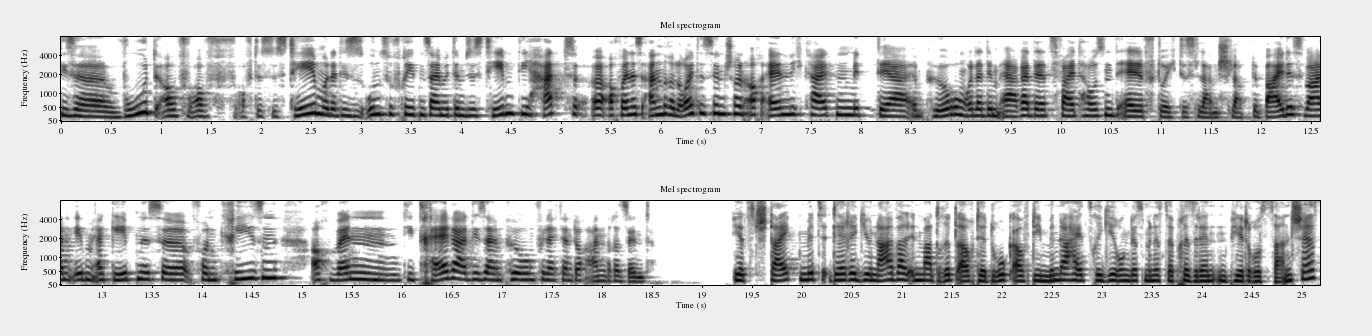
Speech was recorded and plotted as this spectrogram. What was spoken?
diese Wut auf, auf, auf das System oder dieses Unzufriedensein mit dem System, die hat, äh, auch wenn es andere Leute sind, schon auch Ähnlichkeiten mit der Empörung oder dem Ärger, der 2011 durch das Land schlappte. Beides waren eben Ergebnisse von Krisen, auch wenn die Träger dieser Empörung vielleicht dann doch andere sind. Jetzt steigt mit der Regionalwahl in Madrid auch der Druck auf die Minderheitsregierung des Ministerpräsidenten Pedro Sanchez.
